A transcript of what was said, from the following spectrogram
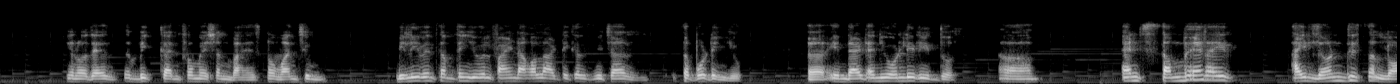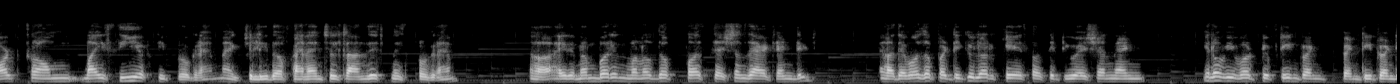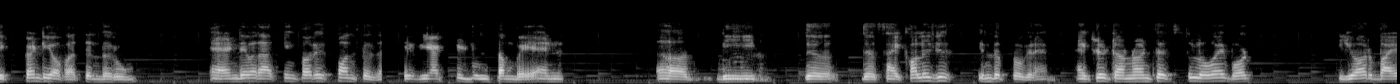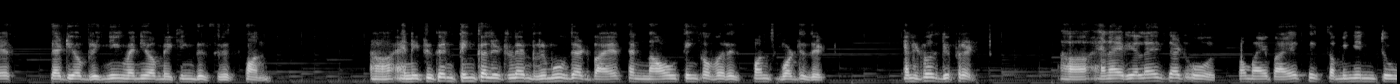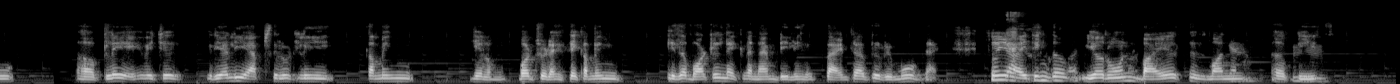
you know there's a big confirmation bias no once you believe in something you will find all articles which are supporting you uh, in that and you only read those uh, and somewhere i I learned this a lot from my CFT program, actually, the Financial Transitionist program. Uh, I remember in one of the first sessions I attended, uh, there was a particular case or situation, and you know, we were 15, 20, 20, 20 of us in the room, and they were asking for responses. I reacted in some way, and uh, the the the psychologist in the program actually turned around and said, Suloi, what your bias that you're bringing when you're making this response. Uh, and if you can think a little and remove that bias and now think of a response, what is it? And it was different. Uh, and I realized that, oh, so my bias is coming into uh, play, which is really absolutely coming, you know, what should I say, coming is a bottleneck when I'm dealing with clients. I have to remove that. So, yeah, yeah. I think the your own bias is one yeah. Uh, piece. Mm-hmm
